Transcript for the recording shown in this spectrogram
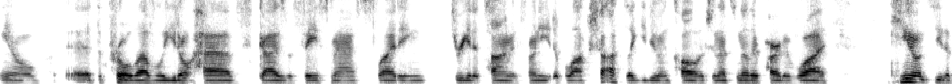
you know, at the pro level, you don't have guys with face masks sliding three at a time in front of you to block shots like you do in college, and that's another part of why you don't see the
